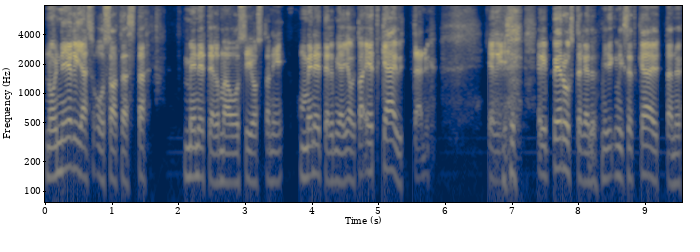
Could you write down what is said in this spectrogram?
noin neljäs osa tästä menetelmäosiosta niin on menetelmiä, joita et käyttänyt. Eli, eli perustelet, että miksi et käyttänyt.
